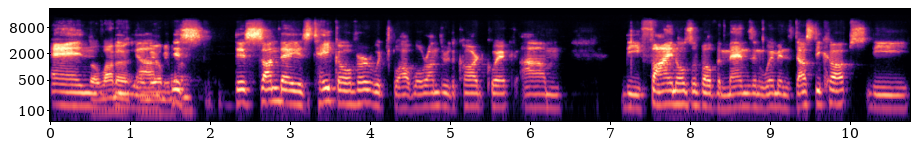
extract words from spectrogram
And So Lana the, and uh, Naomi won. this this Sunday is Takeover, which we'll, we'll run through the card quick. Um, the finals of both the men's and women's Dusty Cups. The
